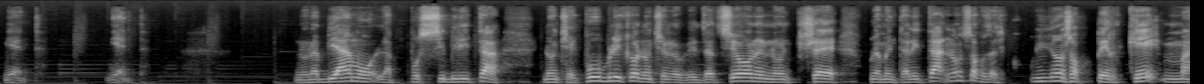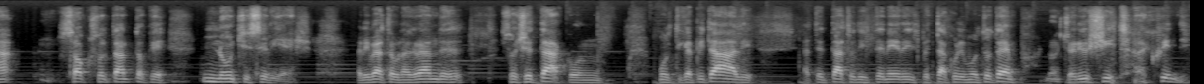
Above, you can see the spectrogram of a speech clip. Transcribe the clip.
Niente niente. Non abbiamo la possibilità, non c'è il pubblico, non c'è l'organizzazione, non c'è una mentalità, non so cosa, non so perché, ma so soltanto che non ci si riesce. È arrivata una grande società con molti capitali, ha tentato di tenere gli spettacoli molto tempo, non c'è riuscita quindi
